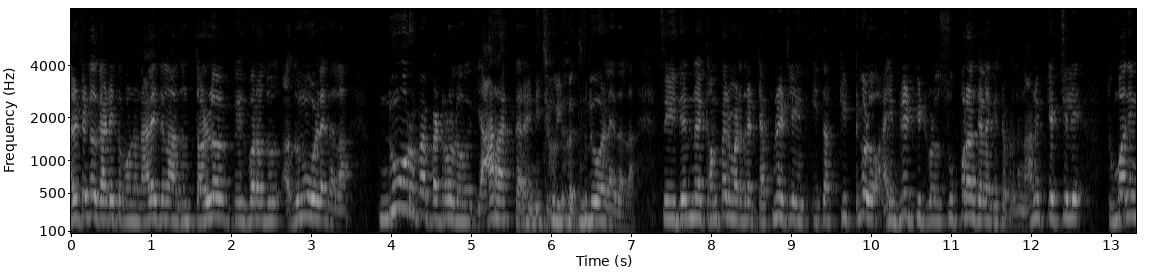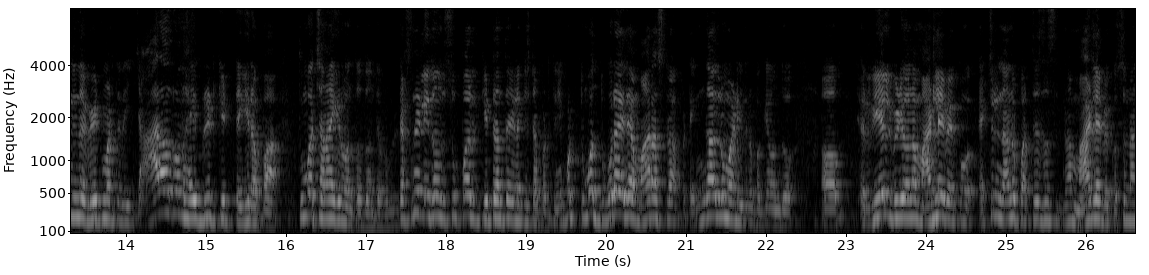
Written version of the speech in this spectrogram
ಎಲೆಕ್ಟ್ರಿಕಲ್ ಗಾಡಿ ತಗೊಂಡು ನಾಳೆ ದಿನ ಅದನ್ನ ತಳ್ಳೋ ಇದು ಬರೋದು, ಅದನ್ನು ಒಳ್ಳೇದಲ್ಲ. ನೂರು ರೂಪಾಯಿ ಪೆಟ್ರೋಲ್ ಯಾರು ಹಾಕ್ತಾರೆ ನಿಜವಾಗ್ಲೂ ಅದು ಒಳ್ಳೇದಲ್ಲ. ಸೊ ಇದನ್ನ ಕಂಪೇರ್ ಮಾಡಿದ್ರೆ ಡೆಫಿನೆಟ್ಲಿ ಈ ತರ ಕಿಟ್ಗಳು ಹೈಬ್ರಿಡ್ ಕಿಟ್ಗಳು ಸೂಪರ್ ಅಂತ ಹೇಳಕ್ಕೆ ಇಷ್ಟಪಡ್ತೀನಿ. ನಾನು ಆಕ್ಚುಲಿ ತುಂಬಾ ದಿನದಿಂದ ವೇಟ್ ಮಾಡ್ತಿದ್ದೆ ಯಾರಾದರೂ ಒಂದು ಹೈಬ್ರಿಡ್ ಕಿಟ್ ತೆಗಿರಪ್ಪ, ತುಂಬಾ ಚೆನ್ನಾಗಿರುವಂತದ್ದು ಅಂತ ಡೆಫಿನೆಟ್ಲಿ ಇದೊಂದು ಸೂಪರ್ ಕಿಟ್ ಅಂತ ಹೇಳಕ್ಕೆ ಇಷ್ಟಪಡ್ತೀನಿ. ಬಟ್ ತುಂಬಾ ದೂರ ಇದೆ ಮಹಾರಾಷ್ಟ್ರ ಬಟ್ ಹೆಂಗಾದರೂ ಮಾಡಿದ್ರ ಬಗ್ಗೆ ಒಂದು ರಿಯಲ್ ವಿಡಿಯೋನ ಮಾಡಲೇಬೇಕು. ಆ್ಯಕ್ಚುಲಿ ನಾನು ಪರ್ಚೇಸಸ್ ಮಾಡಲೇಬೇಕು. ಸೊ ನಾ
